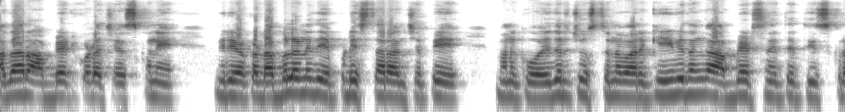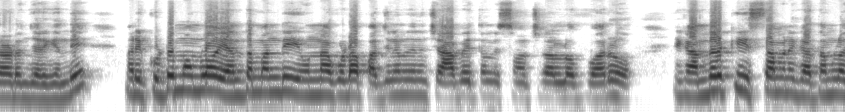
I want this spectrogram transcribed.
ఆధార్ అప్డేట్ కూడా చేసుకుని మీరు యొక్క డబ్బులు అనేది ఎప్పుడు ఇస్తారు అని చెప్పి మనకు ఎదురు చూస్తున్న వారికి ఈ విధంగా అప్డేట్స్ అయితే తీసుకురావడం జరిగింది. మరి కుటుంబంలో ఎంతమంది ఉన్నా కూడా పద్దెనిమిది నుంచి యాభై తొమ్మిది సంవత్సరాల లోపు వారు ఇక అందరికీ ఇస్తామని గతంలో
